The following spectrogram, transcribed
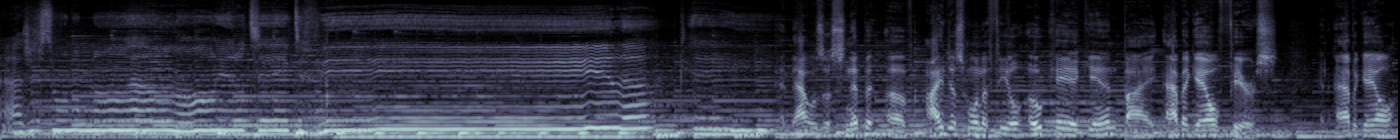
I just wanna know how long it'll take to feel that was a snippet of I Just Want to Feel Okay Again by Abigail Fierce. And Abigail,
